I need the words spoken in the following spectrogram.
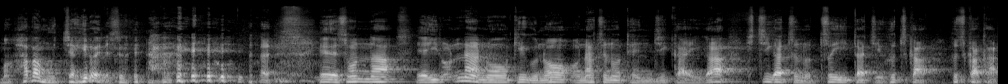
もう幅むっちゃ広いですね、えーそんな、えーいろんな農機具の夏の展示会が7月の1日2日2日間、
